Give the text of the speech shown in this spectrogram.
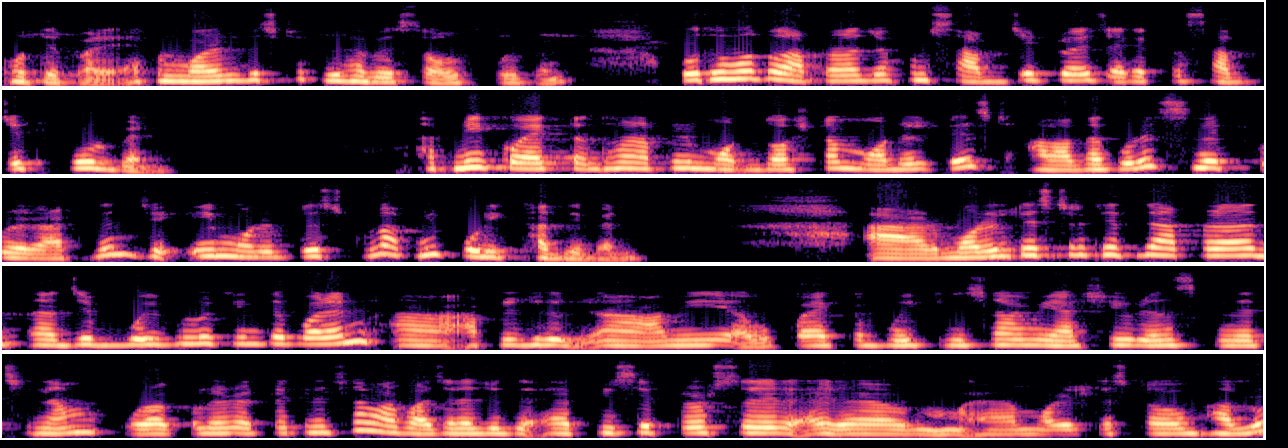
হতে পারে। এখন মডেল টেস্টটা কীভাবে সলভ করবেন? প্রথমত আপনারা যখন সাবজেক্ট ওয়াইজ এক একটা সাবজেক্ট পড়বেন আপনি কয়েকটা, ধরুন আপনি দশটা মডেল টেস্ট আলাদা করে সিলেক্ট করে রাখলেন যে এই মডেল টেস্টগুলো আপনি পরীক্ষা দেবেন। আর মডেল টেস্টের ক্ষেত্রে আপনারা যে বইগুলো কিনতে পারেন আপনি যদি আমি কয়েকটা বই কিনেছিলাম, আমি অ্যাসিউরেন্স কিনেছিলাম ওরাকলের একটা কিনেছিলাম, আর বাজারে যদি প্রিসেপ্টরস এর মডেল টেস্টটাও ভালো।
